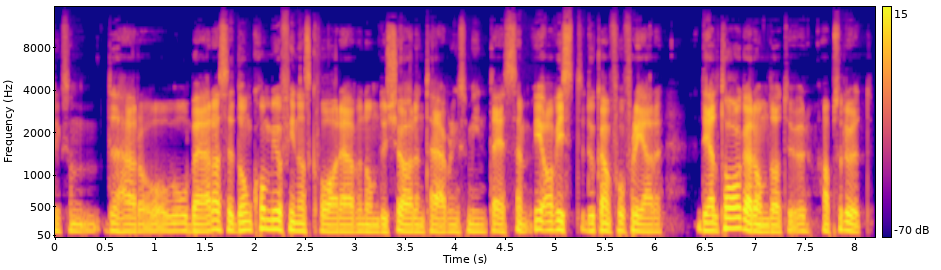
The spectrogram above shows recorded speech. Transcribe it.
liksom, det här att bära sig, de kommer ju att finnas kvar även om du kör en tävling som inte är SM. Ja visst, du kan få fler deltagare om du har tur, absolut.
